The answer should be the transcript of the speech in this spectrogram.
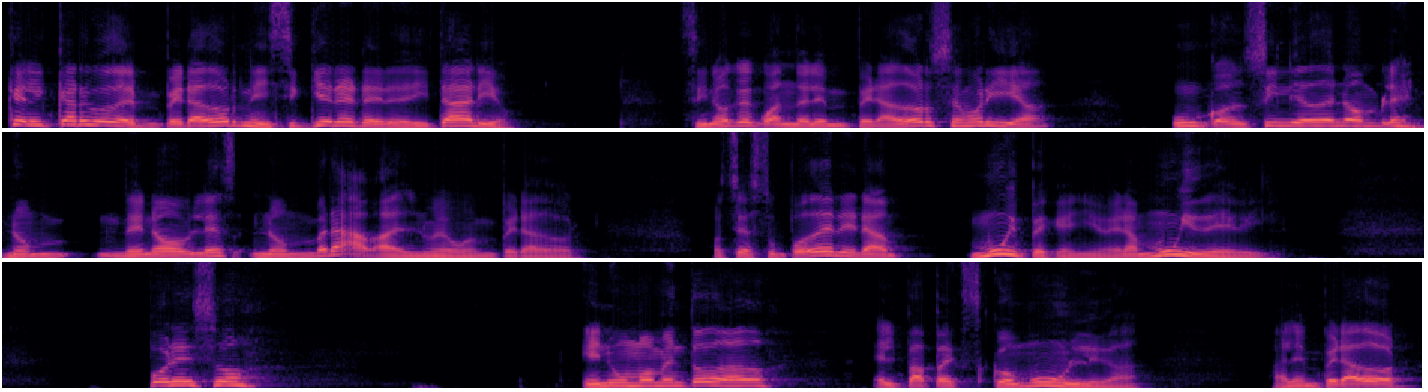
que el cargo del emperador ni siquiera era hereditario, sino que cuando el emperador se moría, un concilio de nobles, de nobles nombraba al nuevo emperador. O sea, su poder era muy pequeño, era muy débil. Por eso, en un momento dado, el Papa excomulga al emperador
